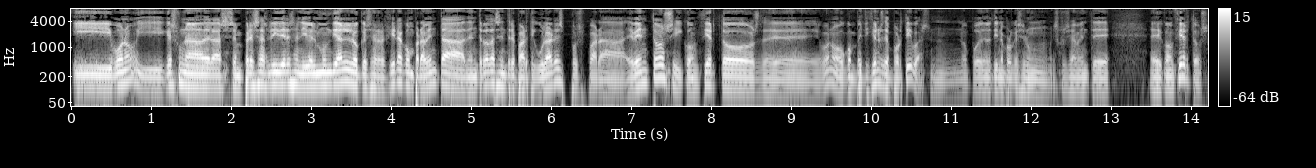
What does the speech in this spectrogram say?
y bueno, y que es una de las empresas líderes a nivel mundial en lo que se refiere a compraventa de entradas entre particulares, pues para eventos y conciertos de, bueno, o competiciones deportivas. No puede, no tiene por qué ser un, exclusivamente eh, conciertos.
